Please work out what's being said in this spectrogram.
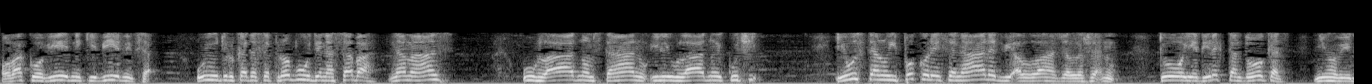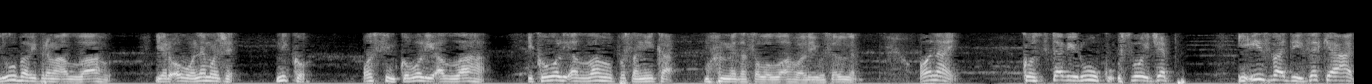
ovako vjernik i vjernica ujutru kada se probude na sabah namaz u hladnom stanu ili u hladnoj kući i ustanu i pokore se naredbi Allaha Đalešanu to je direktan dokaz njihove ljubavi prema Allahu jer ovo ne može niko osim ko voli Allaha i ko voli Allahu poslanika Muhammeda sallallahu alaihi wasallam. Onaj ko stavi ruku u svoj džep i izvadi zekat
